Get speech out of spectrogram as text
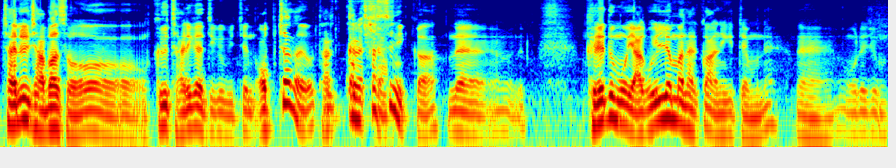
자리를 잡아서 어, 그 자리가 지금 이제는 없잖아요. 다꽉 그렇죠. 찼으니까. 네. 그래도 뭐 야구 1년만 할 거 아니기 때문에 네. 올해 좀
